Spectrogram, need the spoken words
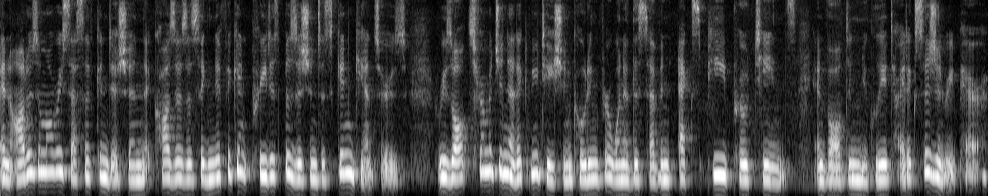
an autosomal recessive condition that causes a significant predisposition to skin cancers, results from a genetic mutation coding for one of the seven XP proteins involved in nucleotide excision repair.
